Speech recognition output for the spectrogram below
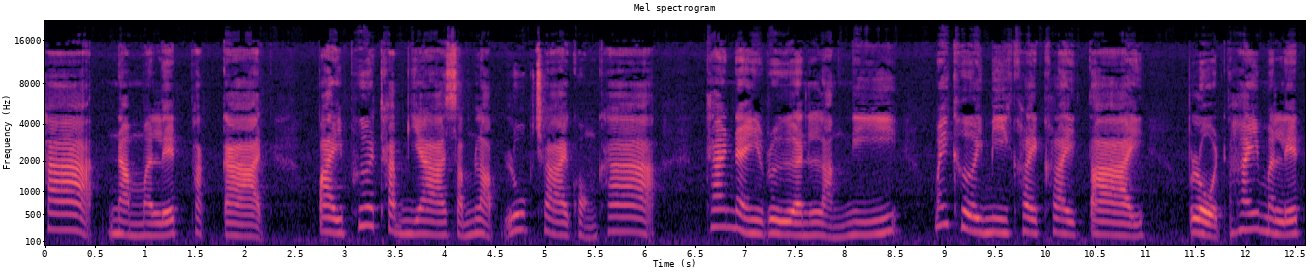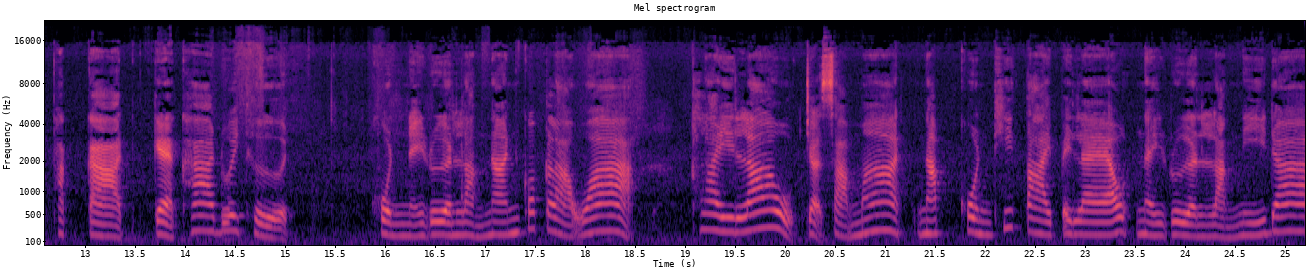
ข้านำเมล็ดผักกาด ไปเพื่อทำยาสำหรับลูกชายของข้า ถ้าในเรือนหลังนี้ไม่เคยมีใครๆตาย โปรดให้เมล็ดผักกาด แก่ข้าด้วยเถิด คนในเรือนหลังนั้นก็กล่าวว่า ใครเล่าจะสามารถนับคนที่ตายไปแล้วในเรือนหลังนี้ได้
